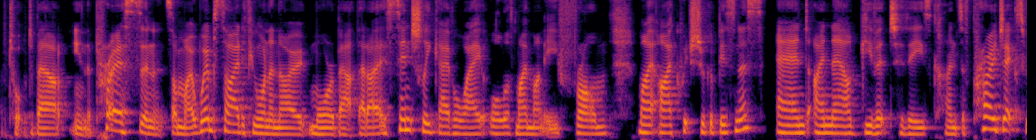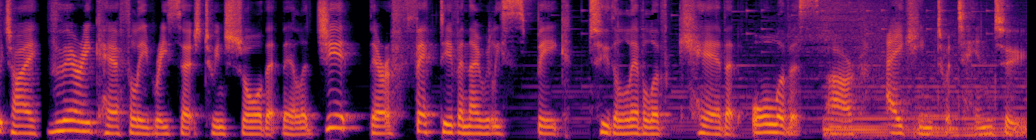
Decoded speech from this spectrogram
I've talked about in the press and it's on my website if you want to know more about that. I essentially gave away all of my money from my I Quit Sugar business and I now give it to these kinds of projects, which I very carefully research to ensure that they're legit, they're effective, and they really speak to the level of care that all of us are aching to attend to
